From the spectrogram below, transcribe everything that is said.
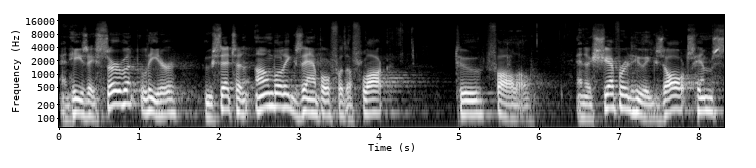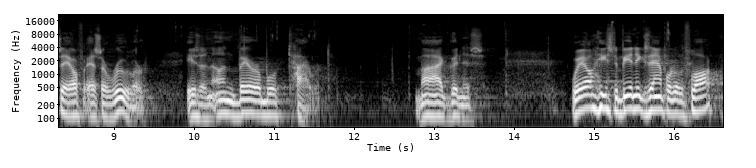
And he's a servant leader who sets an humble example for the flock to follow. And a shepherd who exalts himself as a ruler is an unbearable tyrant. My goodness. Well, he's to be an example of the flock.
